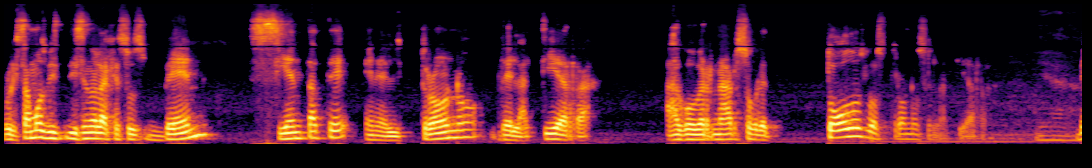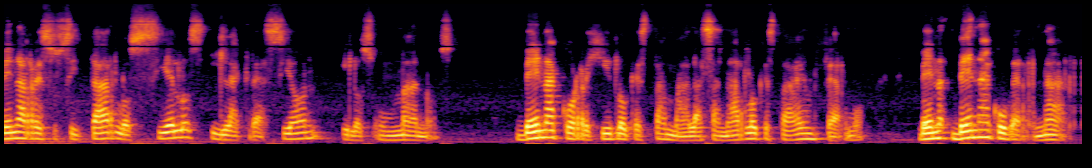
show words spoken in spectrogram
Porque estamos diciéndole a Jesús, ven, siéntate en el trono de la tierra a gobernar sobre todos los tronos en la tierra. Ven a resucitar los cielos y la creación y los humanos. Ven a corregir lo que está mal, a sanar lo que está enfermo. Ven, ven a gobernar.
